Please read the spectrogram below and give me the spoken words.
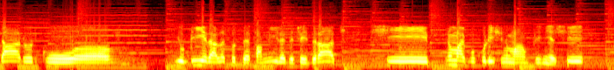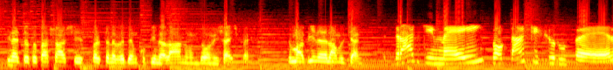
daruri, cu uh, iubire alături de familie, de cei dragi și numai bucurii și numai împliniri. Și țineți-o tot așa și sper să ne vedem cu bine la anul în 2016. Numai bine, la mulți ani! Dragii mei, Bogdan și Șurubel,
